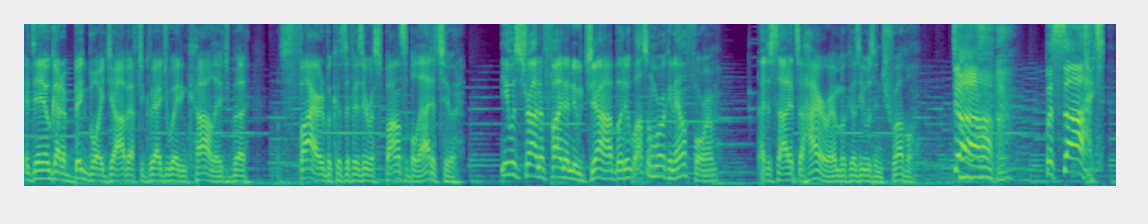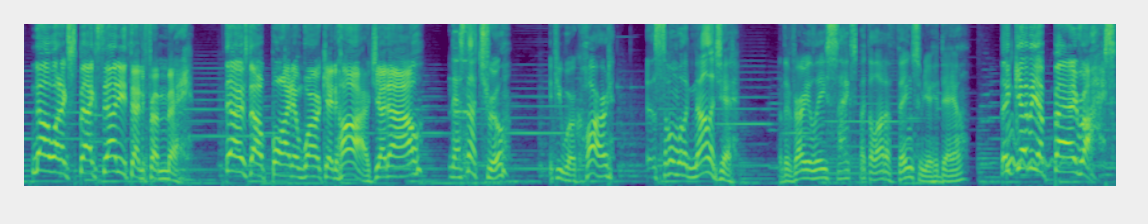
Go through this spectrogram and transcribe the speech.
Hideo got a big boy job after graduating college, but was fired because of his irresponsible attitude. He was trying to find a new job, but it wasn't working out for him. I decided to hire him because he was in trouble. Duh! Besides, no one expects anything from me. There's no point in working hard, you know? That's not true. If you work hard, someone will acknowledge it. At the very least, I expect a lot of things from you, Hideo. Then give me a pay rise.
